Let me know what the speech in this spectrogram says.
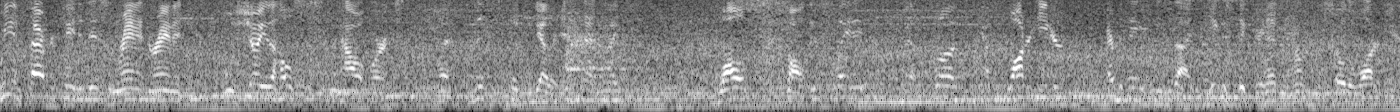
We had fabricated this and ran it and ran it. We'll show you the whole system and how it works. But this is put together. Isn't that nice? Walls, is all insulated. We have plugs, we have water heater, everything's inside. You can stick your head in and show the water heater.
